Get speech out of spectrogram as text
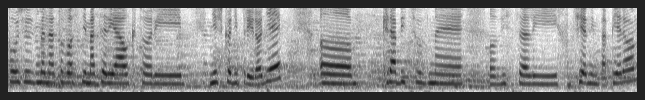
Použili sme na to vlastne materiál, ktorý neškodí prírode. Krabicu sme vyseli čiernym papierom,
